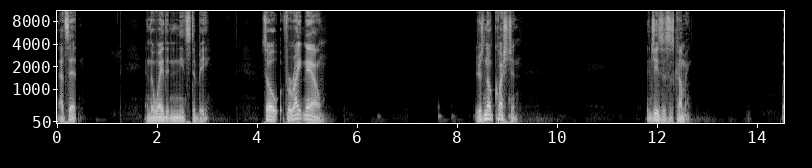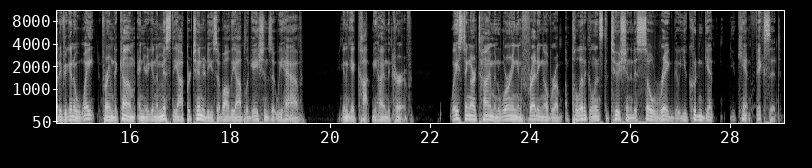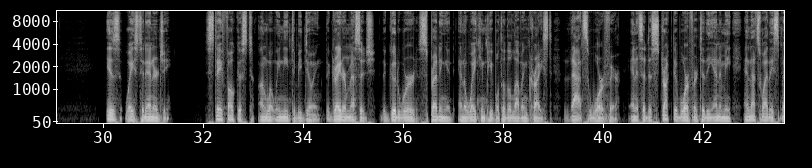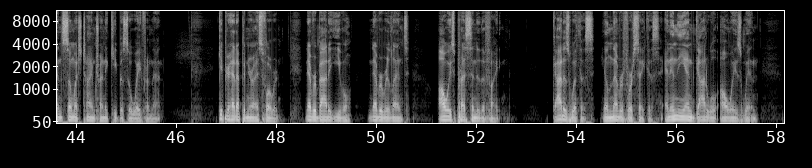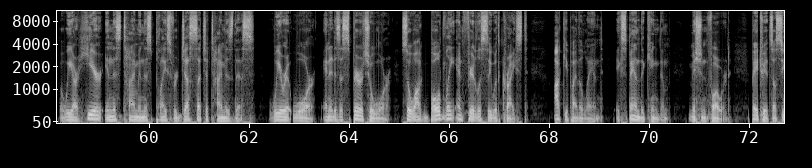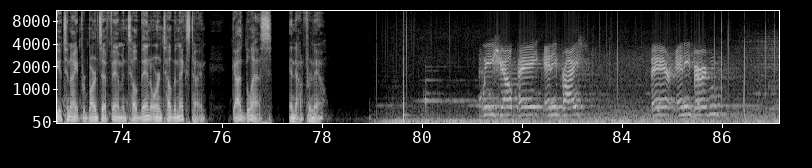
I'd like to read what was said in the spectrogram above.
That's it. And the way that it needs to be. So for right now, there's no question that Jesus is coming. But if you're going to wait for him to come and you're going to miss the opportunities of all the obligations that we have, you're going to get caught behind the curve. Wasting our time and worrying and fretting over a, a political institution that is so rigged that you couldn't get, you can't fix it, is wasted energy stay focused on what we need to be doing the greater message, the good word, spreading it, and awakening people to the loving Christ. That's warfare. And it's a destructive warfare to the enemy. And that's why they spend so much time trying to keep us away from that. Keep your head up and your eyes forward. Never bow to evil. Never relent. Always press into the fight. God is with us. He'll never forsake us. And in the end, God will always win. But we are here in this time, in this place, for just such a time as this. We're at war, and it is a spiritual war. So walk boldly and fearlessly with Christ. Occupy the land, expand the kingdom, mission forward. Patriots, I'll see you tonight for Bards FM. Until then or until the next time, God bless and out for now. We shall pay any price, bear any burden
